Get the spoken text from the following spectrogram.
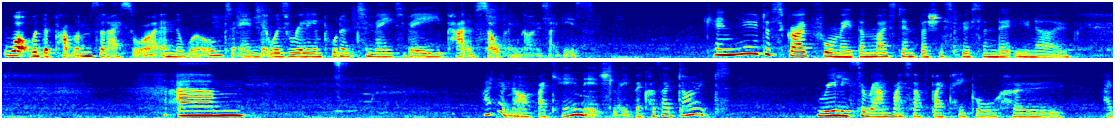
what were the problems that I saw in the world and it was really important to me to be part of solving those I guess. Can you describe for me the most ambitious person that you know? Um I don't know if I can actually because I don't really surround myself by people who are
